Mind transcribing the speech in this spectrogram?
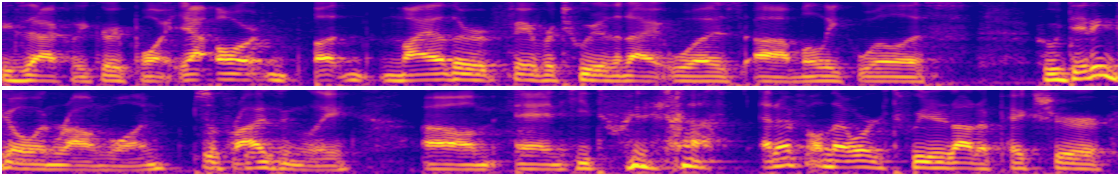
exactly. Great point. Yeah. Or uh, my other favorite tweet of the night was uh, Malik Willis, who didn't go in round one, surprisingly, um, and he tweeted out. NFL Network tweeted out a picture,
